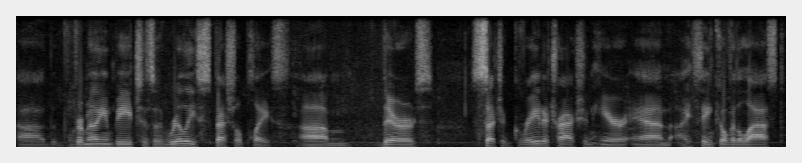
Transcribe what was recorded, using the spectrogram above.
uh, Vermilion Beach, is a really special place. Um, there's such a great attraction here, and I think over the last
